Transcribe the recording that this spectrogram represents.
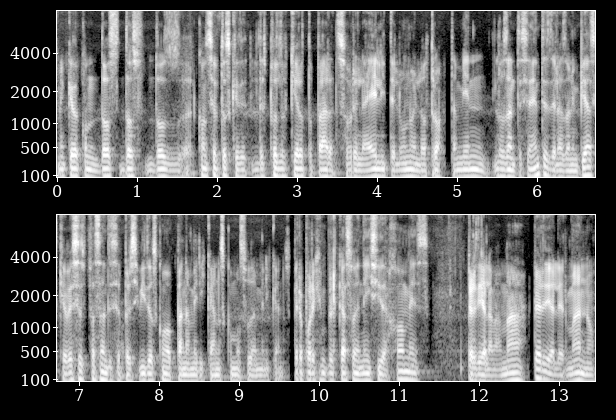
Me quedo con dos, dos, dos ah, conceptos que después los quiero topar sobre la élite, el uno y el otro. También los antecedentes de las Olimpiadas que a veces pasan desapercibidos como panamericanos, como sudamericanos. Pero por ejemplo el caso de Neisida Gómez, perdió a la mamá, perdió al hermano.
